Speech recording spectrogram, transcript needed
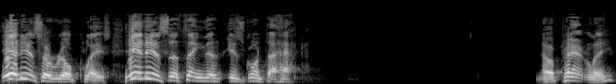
It is a real place. It is the thing that is going to happen. Now apparently,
